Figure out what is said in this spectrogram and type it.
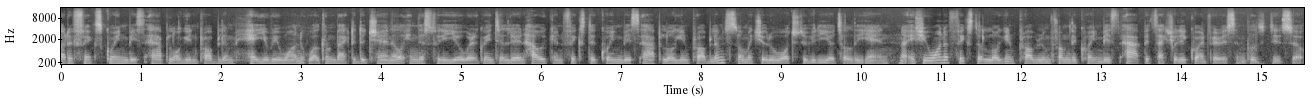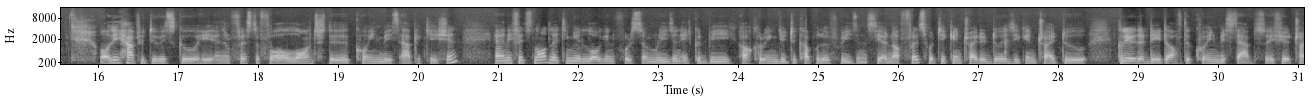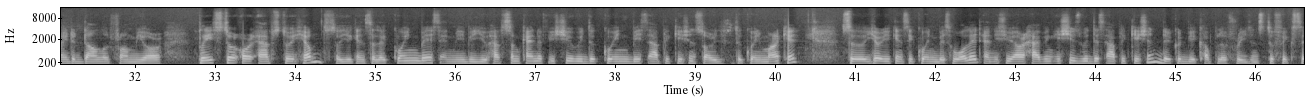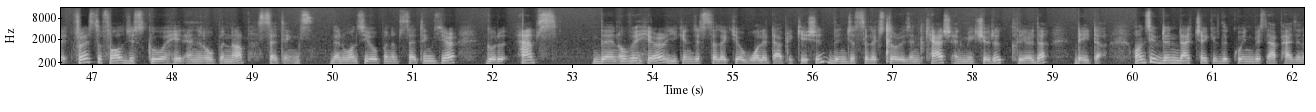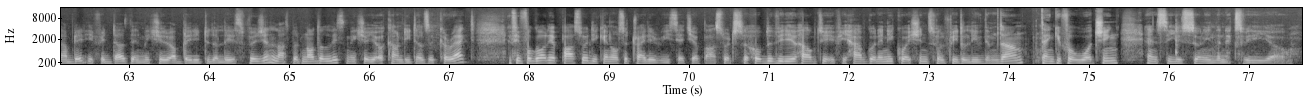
how to fix coinbase app login problem. Hey everyone welcome back to the channel. In this video we're going to learn how we can fix the coinbase app login problem so make sure to watch the video till the end. Now if you want to fix the login problem from the coinbase app it's actually quite very simple to do so. All you have to do is go ahead and first of all launch the coinbase application and if it's not letting you log in for some reason it could be occurring due to a couple of reasons here. Now first what you can try to do is you can try to clear the data of the coinbase app. So if you're trying to download from your play store or app store here so you can select coinbase and maybe you have some kind of issue with the coinbase application. Sorry this is the coin market. So here you can see coinbase wallet and if you are having issues with this application there could be a couple of reasons to fix it. First of all just go ahead and open up settings then once you open up settings here go to apps. Then over here you can just select your wallet application. Then just select storage and cache and make sure to clear the data. Once you've done that check if the coinbase app has an update. If it does then make sure to update it to the latest version. Last but not the least make sure your account details are correct. If you forgot your password you can also try to reset your password. So hope the video helped you. If you have got any questions feel free to leave them down. Thank you for watching and see you soon in the next video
